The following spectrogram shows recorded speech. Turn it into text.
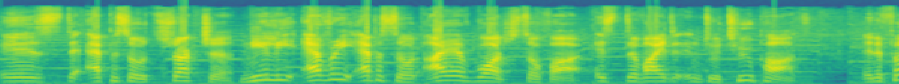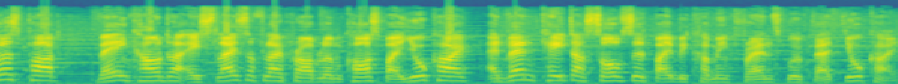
is the episode structure. Nearly every episode I have watched so far is divided into two parts. In the first part, they encounter a slice of life problem caused by yokai and then Keita solves it by becoming friends with that yokai.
